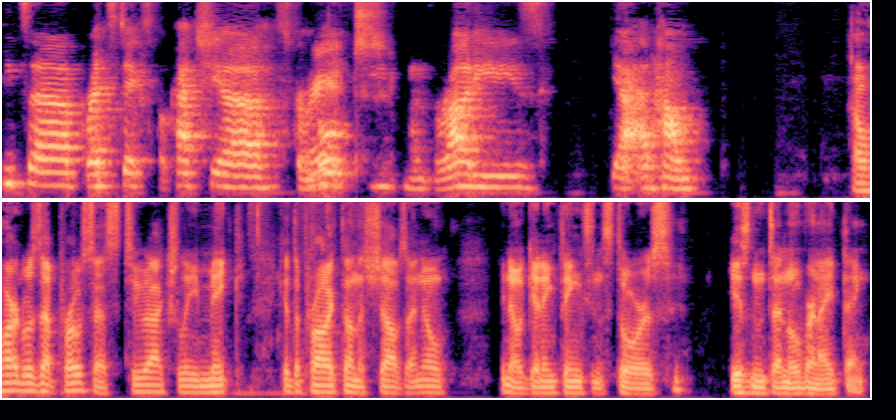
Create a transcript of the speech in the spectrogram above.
pizza breadsticks focaccia stromboli and varieties yeah at home how hard was that process to actually make get the product on the shelves i know you know getting things in stores isn't an overnight thing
